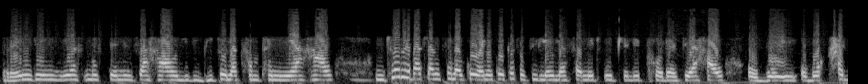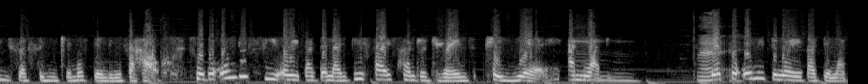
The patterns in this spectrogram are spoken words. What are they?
branding ya mo standing sa hao le dibitso la company ya hao. Ntho re batlang fela ko wena ko ka tsatsi leo la summit o tle le product ya hao o bo o bo kgadisa sentle mo standing sa hao. So the only fee o e patelang ke 500 rand per year annually. Mm. That's the only thing we're patelang.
